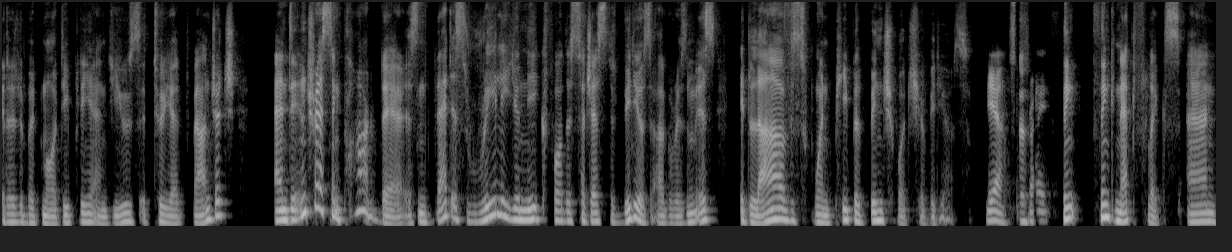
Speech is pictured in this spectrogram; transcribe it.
a little bit more deeply and use it to your advantage. And the interesting part there is, and that is really unique for the suggested videos algorithm, is it loves when people binge watch your videos. Yeah, so right. Think think Netflix and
